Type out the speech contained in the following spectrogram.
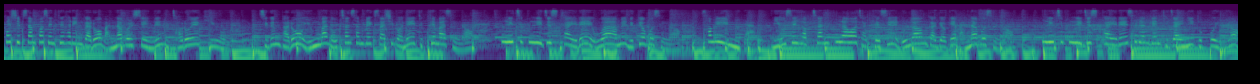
83% 할인가로 만나볼 수 있는 절호의 기회. 지금 바로 65,340원에 득템하세요. 플리츠 플리즈 스타일의 우아함을 느껴보세요. 3위입니다. 미옷의 협찬 플라워 자켓을 놀라운 가격에 만나보세요. 플리츠 플리즈 스타일의 세련된 디자인이 돋보이며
